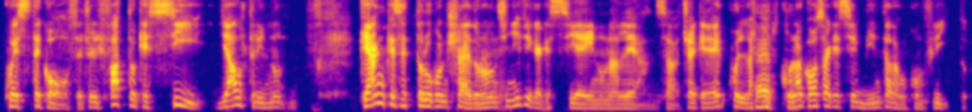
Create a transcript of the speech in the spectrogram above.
queste cose, cioè il fatto che sì, gli altri non... che anche se te lo concedono non significa che si è in un'alleanza, cioè che è quella certo. piccola cosa che si è vinta da un conflitto.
